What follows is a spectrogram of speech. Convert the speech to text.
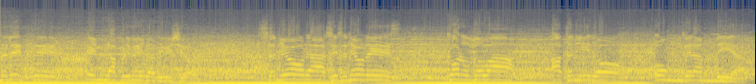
celeste en la primera división. Señoras y señores, Córdoba ha tenido un gran día.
